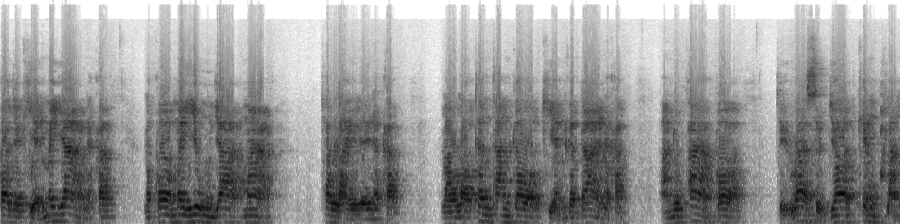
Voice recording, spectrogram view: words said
ก็จะเขียนไม่ยากนะครับ แล้วก็ไม่ยุ่งยากมากเท่าไหร่เลยนะครับ เราเราท่านท่านก็เขียนกันได้นะครับ อนุภาพก็ถือว่าสุดยอดเข้มขลัง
